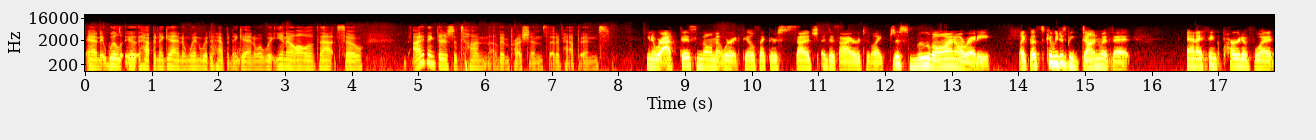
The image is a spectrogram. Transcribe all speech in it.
and it will it happen again, and when would it happen again? What would, you know, all of that. So. I think there's a ton of impressions that have happened you know, we're at this moment where it feels like there's such a desire to like just move on already. Like let's can we just be done with it? And I think part of what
